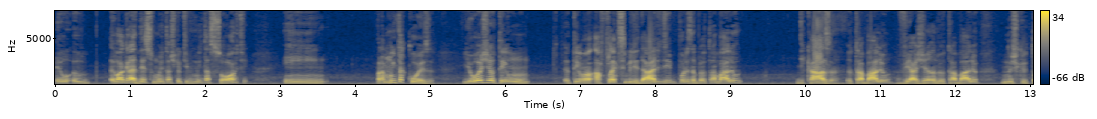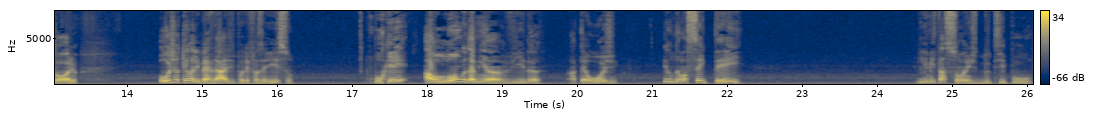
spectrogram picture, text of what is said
eu, eu, eu agradeço muito, acho que eu tive muita sorte em para muita coisa. E hoje eu tenho eu tenho a flexibilidade de, por exemplo, eu trabalho de casa, eu trabalho viajando, eu trabalho no escritório. Hoje eu tenho a liberdade de poder fazer isso, porque ao longo da minha vida, até hoje, eu não aceitei limitações do tipo,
